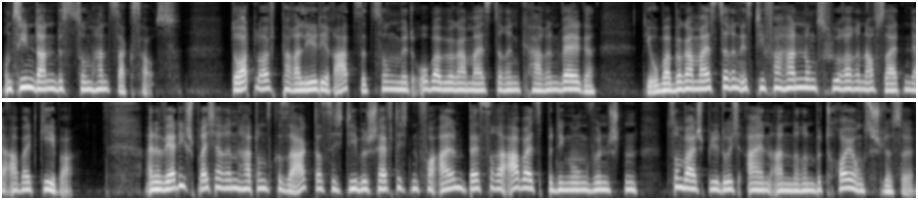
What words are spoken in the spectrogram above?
und ziehen dann bis zum Hans-Sachs-Haus. Dort läuft parallel die Ratssitzung mit Oberbürgermeisterin Karin Welge. Die Oberbürgermeisterin ist die Verhandlungsführerin auf Seiten der Arbeitgeber. Eine Verdi-Sprecherin hat uns gesagt, dass sich die Beschäftigten vor allem bessere Arbeitsbedingungen wünschten, zum Beispiel durch einen anderen Betreuungsschlüssel.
